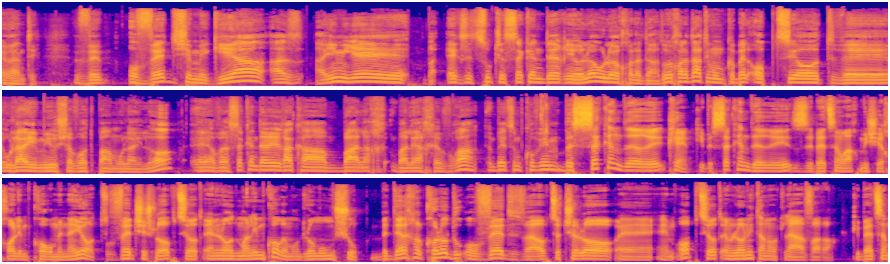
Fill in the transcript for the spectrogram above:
הבנתי. ועובד שמגיע, אז האם יהיה באקזיט סוג של secondary או לא, הוא לא יכול לדעת. הוא יכול לדעת אם הוא מקבל אופציות ואולי הם יהיו שוות פעם, אולי לא. אה, אבל ה secondary רק הבעל, בעלי החברה הם בעצם קובעים? ב secondary, כן, כי ב secondary זה בעצם רק מי שיכול למכור מניות. עובד שיש לו אופציות, אין לו עוד מה למכור, הם עוד לא מומשו. בדרך כלל כל עוד הוא עובד והאופציות שלו אה, הן אופציות, הן לא ניתנות להעברה. כי בעצם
